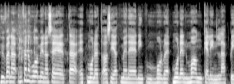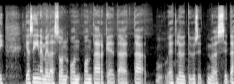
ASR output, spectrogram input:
hyvänä, hyvänä huomiona se, että, että monet asiat menee niin kuin monen mankelin läpi ja siinä mielessä on, on, on tärkeää, että, että löytyy sit myös sitä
